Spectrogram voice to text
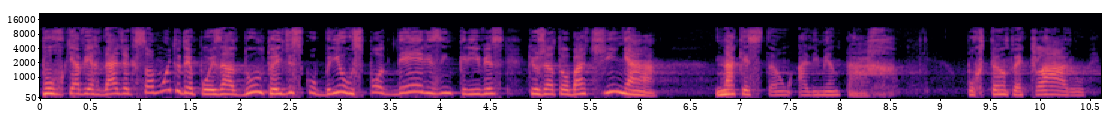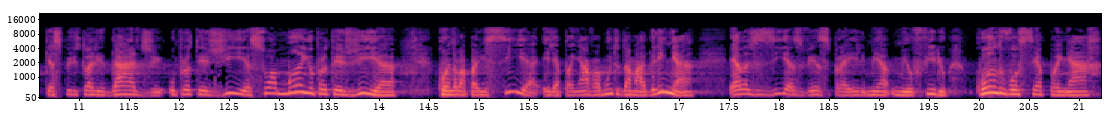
Porque a verdade é que só muito depois, adulto, ele descobriu os poderes incríveis que o Jatobá tinha na questão alimentar. Portanto, é claro que a espiritualidade o protegia, sua mãe o protegia. Quando ela aparecia, ele apanhava muito da madrinha. Ela dizia às vezes para ele: Meu filho, quando você apanhar,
